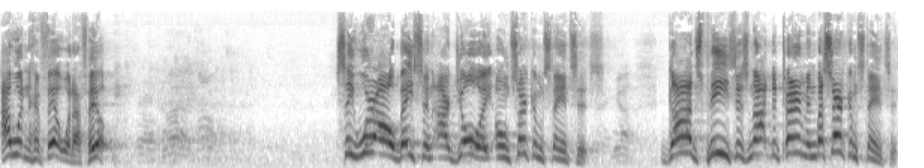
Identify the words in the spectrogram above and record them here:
I wouldn't have felt what I felt. See, we're all basing our joy on circumstances. God's peace is not determined by circumstances.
